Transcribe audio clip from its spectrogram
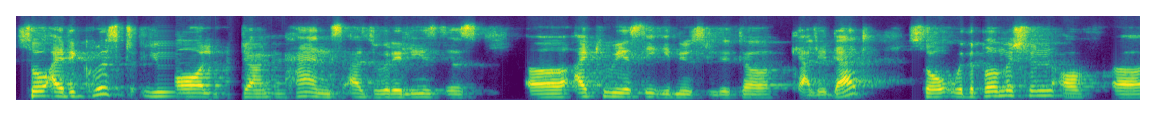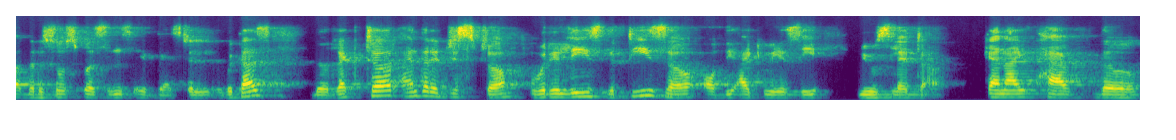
So I request you all join hands as we release this uh, IQAC e-newsletter Calidad. So with the permission of uh, the resource persons, if they're still with us, the rector and the registrar will release the teaser of the IQAC newsletter. Can I have the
